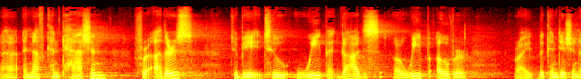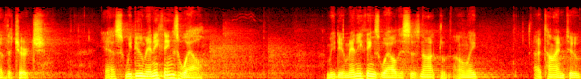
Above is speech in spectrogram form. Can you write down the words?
uh, enough compassion for others to be to weep at God's or weep over right the condition of the church. Yes, we do many things well. We do many things well. This is not only a time to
